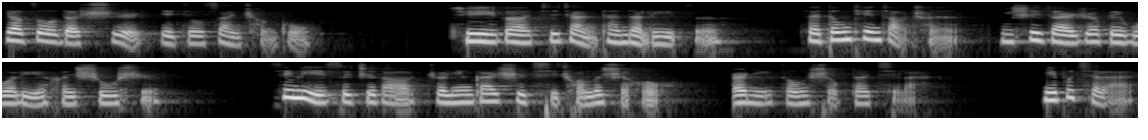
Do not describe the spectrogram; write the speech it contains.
要做的事也就算成功。举一个极简单的例子，在冬天早晨，你睡在热被窝里很舒适，心里虽知道这应该是起床的时候，而你总舍不得起来。你不起来，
